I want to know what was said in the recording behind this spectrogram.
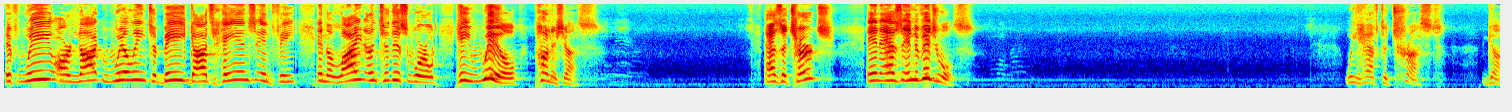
If we are not willing to be God's hands and feet and the light unto this world, He will punish us. As a church and as individuals. We have to trust God.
